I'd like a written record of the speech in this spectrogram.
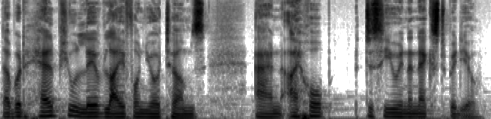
that would help you live life on your terms. And I hope to see you in the next video.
